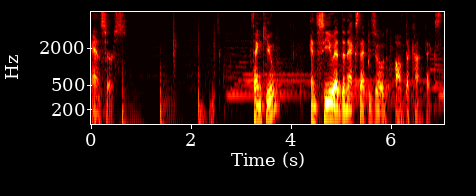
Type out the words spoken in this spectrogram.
answers. Thank you and see you at the next episode of The Context.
